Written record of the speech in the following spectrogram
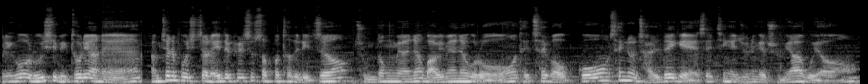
그리고 루시, 빅토리아는 강체를 포시자 레이드 필수 서포터들이죠. 중독 면역, 마비 면역으로 대체가 없고 생존 잘 되게 세팅해주는 게 중요하고요.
